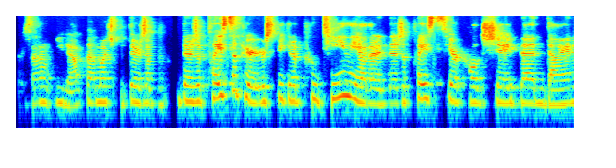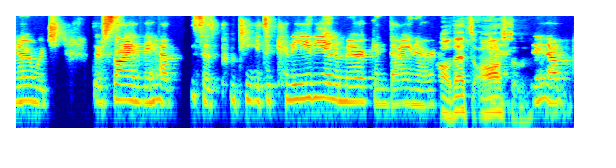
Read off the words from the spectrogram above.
because I don't eat out that much. But there's a there's a place up here. You're speaking of poutine the other. There's a place here called Chez Ben Diner, which their sign they have it says poutine. It's a Canadian American diner. Oh, that's awesome. They have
